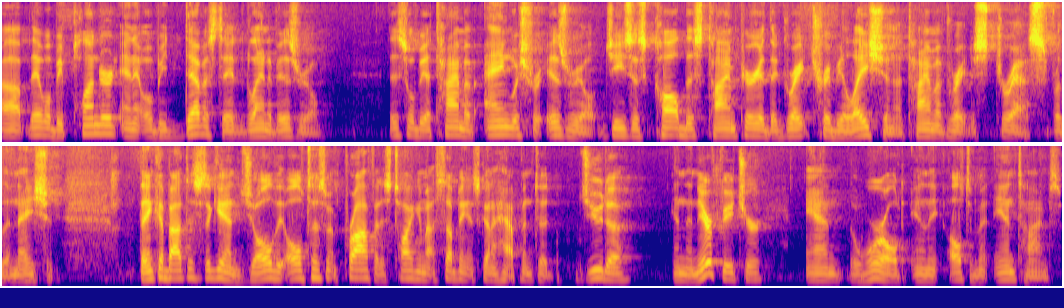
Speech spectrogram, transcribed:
uh, they will be plundered and it will be devastated, the land of Israel. This will be a time of anguish for Israel. Jesus called this time period the Great Tribulation, a time of great distress for the nation. Think about this again. Joel, the Old Testament prophet, is talking about something that's going to happen to Judah in the near future and the world in the ultimate end times.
